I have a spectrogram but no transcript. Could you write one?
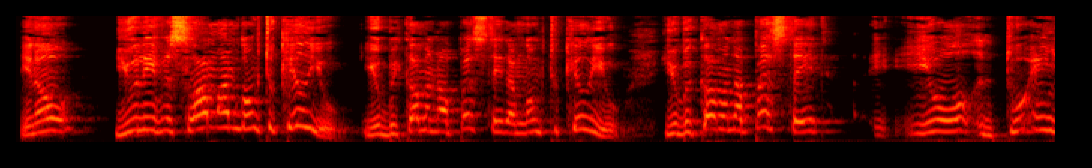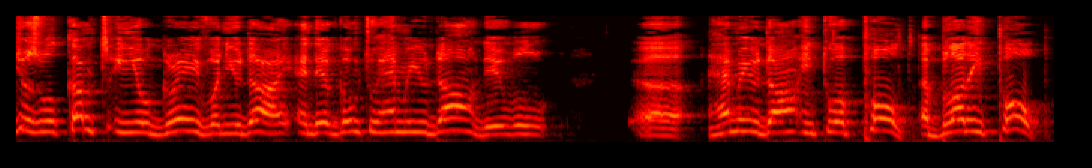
You know, you leave Islam, I'm going to kill you. You become an apostate, I'm going to kill you. You become an apostate, you will, two angels will come in your grave when you die and they're going to hammer you down. They will uh, hammer you down into a pulp, a bloody pulp,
